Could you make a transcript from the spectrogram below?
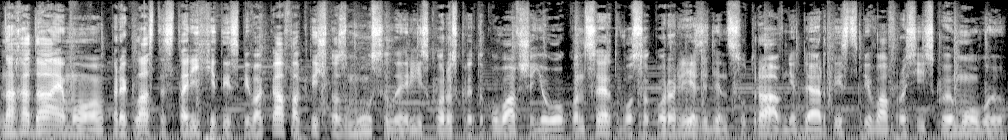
Нагадаємо, перекласти старі хіти співака фактично змусили, різко розкритикувавши його концерт в Осокор Резіденс у травні, де артист співав російською мовою.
